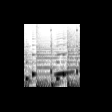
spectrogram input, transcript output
you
